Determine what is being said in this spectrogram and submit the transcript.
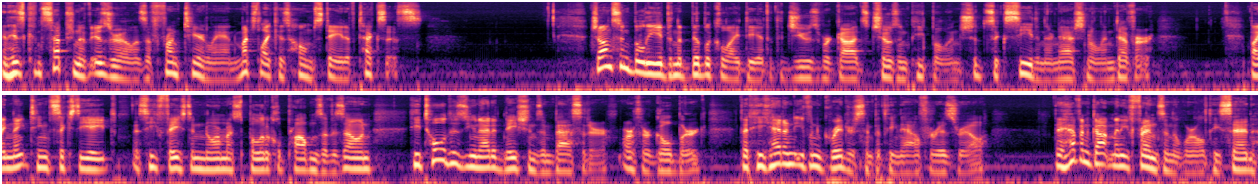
and his conception of Israel as a frontier land, much like his home state of Texas. Johnson believed in the biblical idea that the Jews were God's chosen people and should succeed in their national endeavor. By 1968, as he faced enormous political problems of his own, he told his United Nations ambassador, Arthur Goldberg, that he had an even greater sympathy now for Israel. They haven't got many friends in the world, he said,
